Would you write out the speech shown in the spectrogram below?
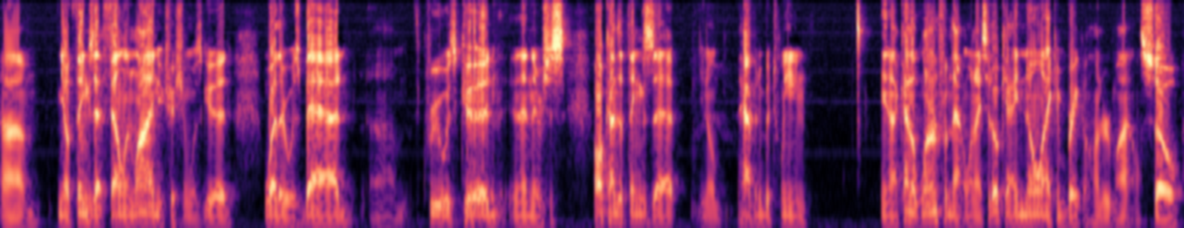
Um, you know, things that fell in line. Nutrition was good, weather was bad, um, the crew was good, and then there was just all kinds of things that you know happened in between and I kind of learned from that one. I said, okay, I know I can break 100 miles. So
